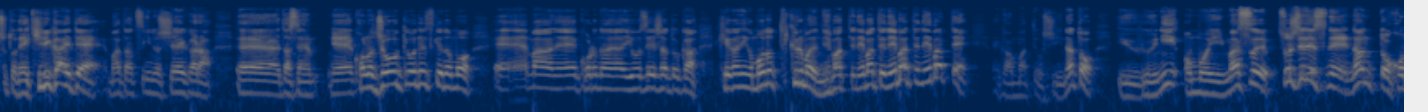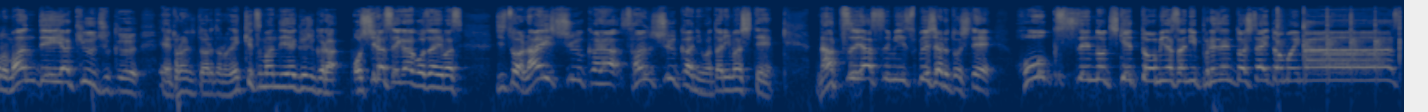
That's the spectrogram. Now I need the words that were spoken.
ちょっとね、切り替えて、また次の試合から、えー、打線、えー、この状況ですけども、えー、まあね、コロナ陽性者とか、怪我人が戻ってくるまで粘って粘って粘って粘って、頑張ってほしいなというふうに思います。そしてですね、なんとこのマンデー野球塾、えー、トランジット新たの熱血マンデー野球塾からお知らせがございます。実は来週から3週間にわたりまして、夏休みスペシャルとして、ホークス戦のチケットを皆さんにプレゼントしたいと思います。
